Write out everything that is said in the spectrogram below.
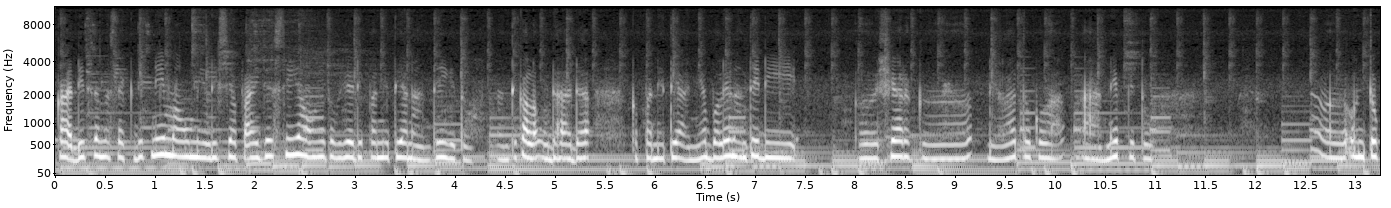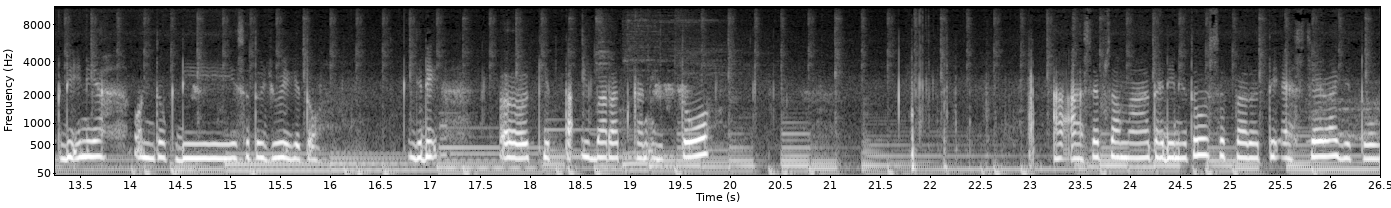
kadip sama sekdip nih mau milih siapa aja sih yang untuk jadi panitia nanti gitu. Nanti kalau udah ada kepanitiaannya boleh nanti di uh, share ke Dela atau ke Hanif gitu. Uh, untuk di ini ya untuk disetujui gitu. Jadi uh, kita ibaratkan itu Asep sama Tedin itu seperti SC lah gitu.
